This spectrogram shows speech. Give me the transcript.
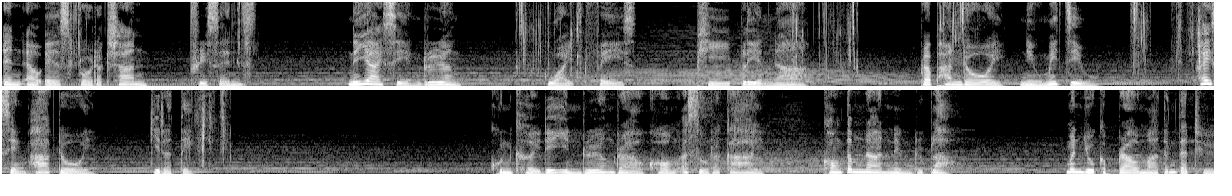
NLS Production Presents นิยายเสียงเรื่อง White Face ผีเปลี่ยนหน้า ประพันธ์โดยนิวไม่จิ๋ว ให้เสียงภาคโดย กิรติ คุณเคยได้ยินเรื่องราวของอสุรกายของตำนานหนึ่งหรือเปล่า มันอยู่กับเรามาตั้งแต่ถือ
